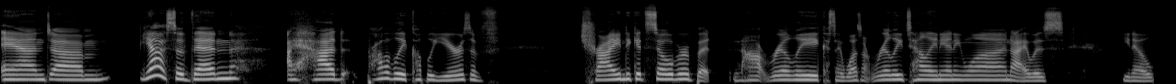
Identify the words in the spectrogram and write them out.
And um yeah so then i had probably a couple years of trying to get sober but not really because i wasn't really telling anyone. I was you know,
